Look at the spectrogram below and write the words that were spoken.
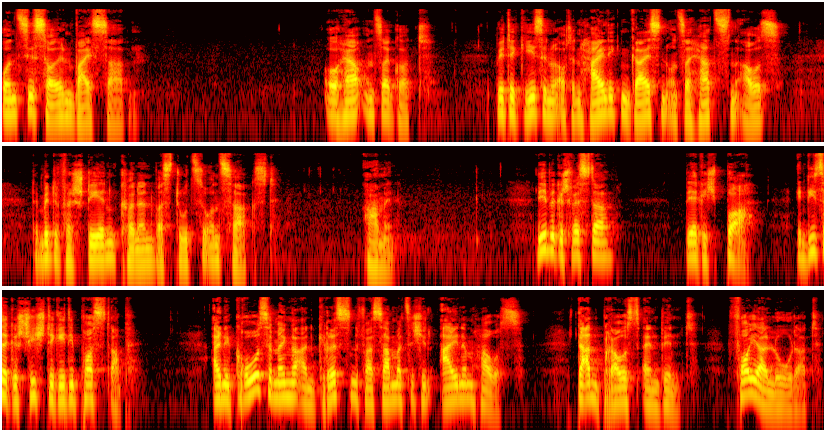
und sie sollen Weissagen. O Herr unser Gott, bitte gieße nun auch den Heiligen Geist in unser Herzen aus, damit wir verstehen können, was du zu uns sagst. Amen. Liebe Geschwister, wirklich, boah, in dieser Geschichte geht die Post ab. Eine große Menge an Christen versammelt sich in einem Haus. Dann braust ein Wind, Feuer lodert,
